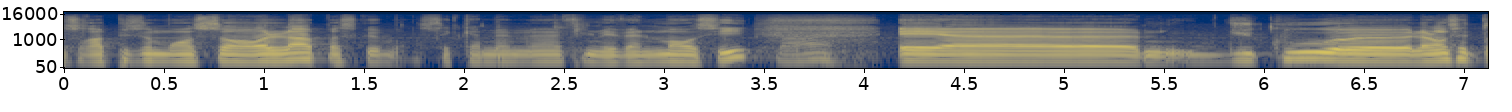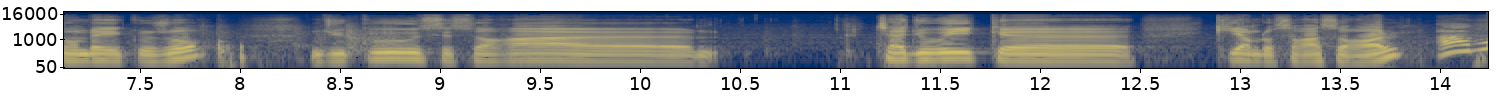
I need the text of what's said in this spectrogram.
sera plus ou moins ce rôle-là, parce que bon, c'est quand même un film événement aussi. Et euh, du coup, euh, l'annonce est tombée quelques jours. Du coup, ce sera euh, Chadwick euh, qui endossera ce rôle. Ah bon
